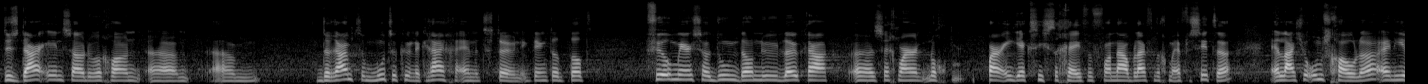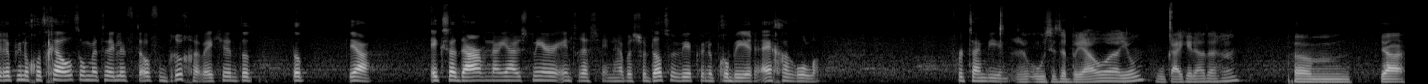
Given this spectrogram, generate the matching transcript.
Dus daarin zouden we gewoon ehm, ehm, de ruimte moeten kunnen krijgen en het steun. Ik denk dat dat veel meer zou doen dan nu leuk raak, eh, zeg maar, nog een paar injecties te geven van nou blijf nog maar even zitten en laat je omscholen en hier heb je nog wat geld om het heel even te overbruggen, weet je. Dat, dat, ja, ik zou daar nou juist meer interesse in hebben, zodat we weer kunnen proberen en gaan rollen. Voor time being. En hoe zit het bij jou, eh, Jong? Hoe kijk je daar tegenaan? Ehm, ja,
